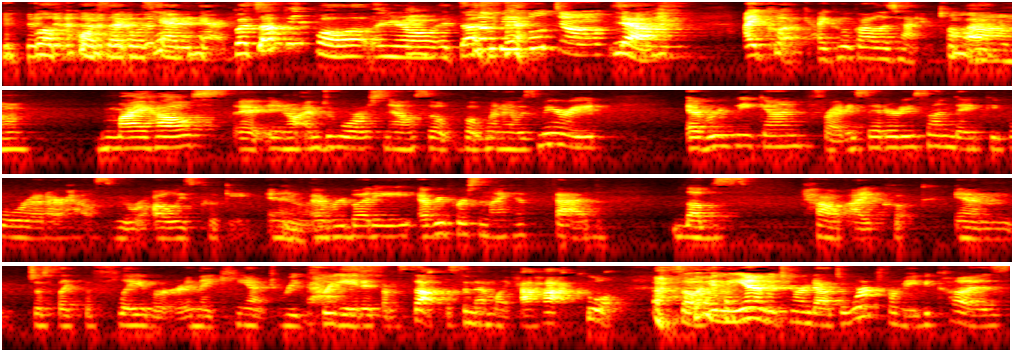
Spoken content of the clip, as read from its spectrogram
of well, of course, that goes hand in hand. But some people, you know, it doesn't. Some people don't. Yeah. Um, I cook. I cook all the time. Okay. Um, my house, uh, you know, I'm divorced now, so but when I was married, every weekend, Friday, Saturday, Sunday, people were at our house. We were always cooking, and Yeah. everybody, every person I have fed, loves how I cook and just like the flavor, and they can't recreate Yes. it themselves. And I'm like, haha, cool. So in the end, it turned out to work for me because.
